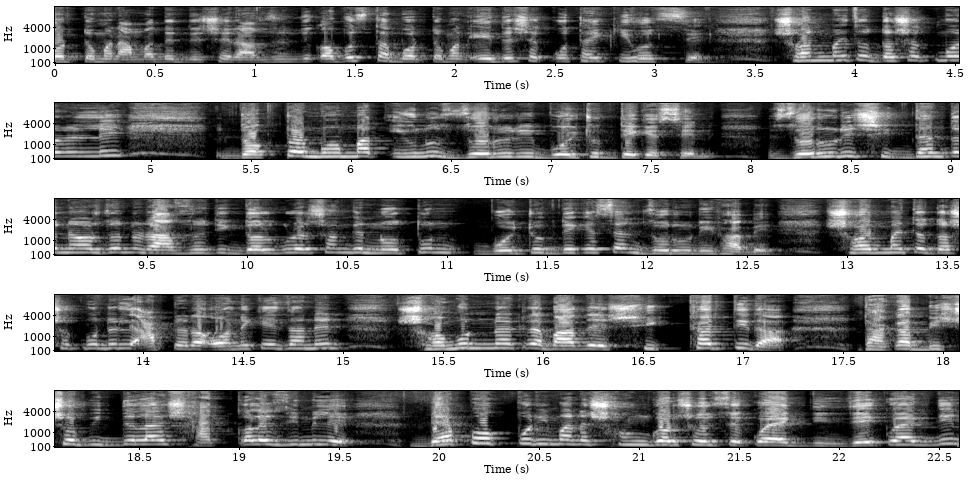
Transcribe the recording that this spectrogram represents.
বর্তমান আমাদের দেশের রাজনৈতিক অবস্থা, বর্তমান এই দেশে কোথায় কি হচ্ছে? সম্মানিত দর্শক মন্ডলী ডক্টর মোহাম্মদ ইউনুস জরুরি বৈঠক ডেকেছেন। জরুরি সিদ্ধান্ত নেওয়ার জন্য রাজনৈতিক দলগুলোর সঙ্গে নতুন বৈঠক ডেকেছেন জরুরিভাবে। সম্মানিত দর্শক মন্ডলী আপনারা অনেকেই জানেন, সমন্বয়করা বাদে শিক্ষার্থীরা ঢাকা বিশ্ববিদ্যালয় সাত কলেজ মিলে ব্যাপক পরিমাণে সংঘর্ষ হয়েছে কয়েকদিন। যে কয়েকদিন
